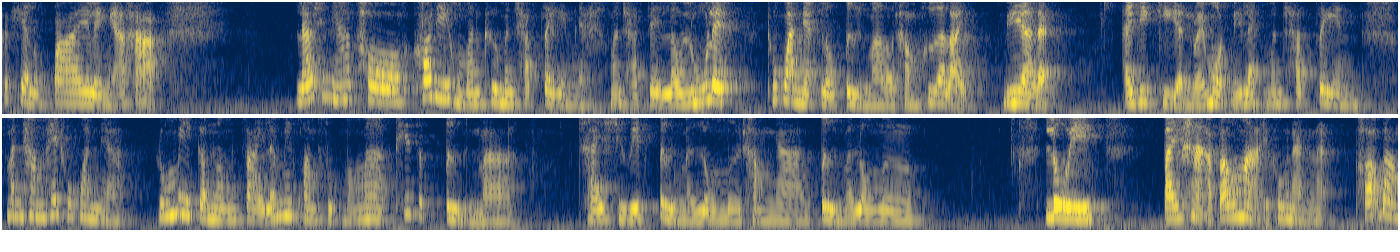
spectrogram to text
ก็เขียนลงไปอะไรอย่างเงี้ยค่ะแล้วทีเนี้ยพอข้อดีของมันคือมันชัดเจนไง มันชัดเจนเรารู้เลย ทุกวันเนี่ยเราตื่นมาเราทำเพื่ออะไร เนี่ยแหละ ไอที่เขียนไว้หมดนี่แหละ มันชัดเจน มันทำให้ทุกวันเนี้ยลุงมีกำลังใจและมีความสุขมาก ๆ ที่จะตื่นมา ใช้ชีวิตตื่นมาลงมือทำงาน ตื่นมาลงมือ ลุยไปหาเป้าหมายพวกนั้นน่ะ เพราะบาง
